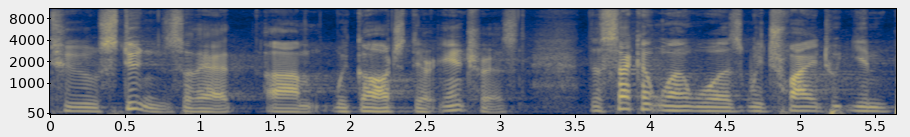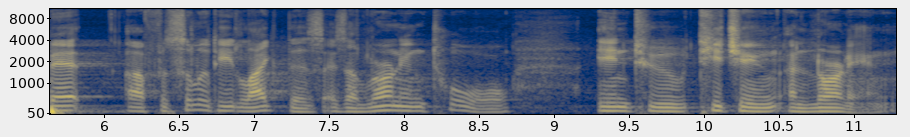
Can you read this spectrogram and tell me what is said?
to students so that um, we gauge their interest. The second one was we tried to embed a facility like this as a learning tool into teaching and learning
